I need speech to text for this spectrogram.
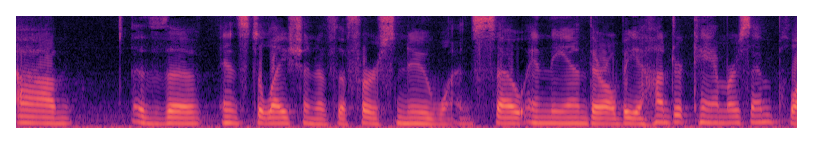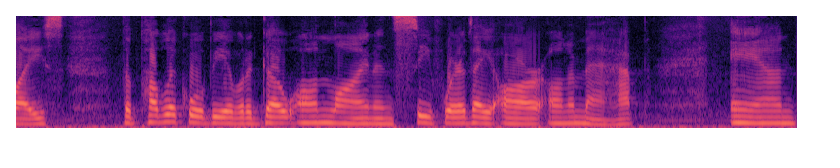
um, the installation of the first new ones. So, in the end, there will be 100 cameras in place the public will be able to go online and see where they are on a map. And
